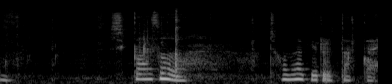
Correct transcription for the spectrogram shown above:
음, 집 가서 전화기를 닦아요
